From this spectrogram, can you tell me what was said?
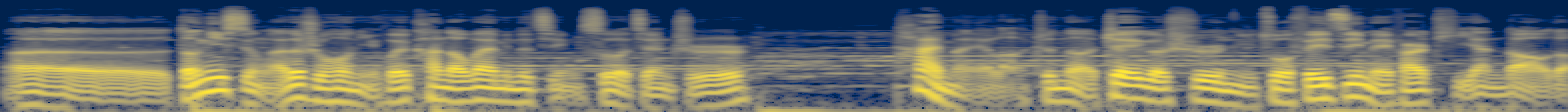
呃，等你醒来的时候，你会看到外面的景色，简直。太美了，真的，这个是你坐飞机没法体验到的，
